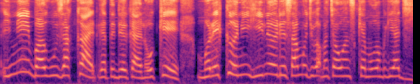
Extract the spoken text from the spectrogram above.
Ini baru zakat kata dia kan? Okey mereka ni hina dia sama juga macam orang scam orang pergi haji.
